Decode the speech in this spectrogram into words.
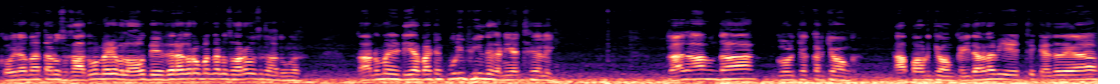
ਕੋਈ ਨਾ ਮੈਂ ਤੁਹਾਨੂੰ ਸਿਖਾ ਦੂੰਗਾ, ਮੇਰੇ ਵਲੌਗ ਦੇਖਦੇ ਰਹਾ, ਕਰੋ, ਮੈਂ ਤੁਹਾਨੂੰ ਸਾਰਾ ਕੁਝ ਸਿਖਾ ਦੂੰਗਾ। ਤੁਹਾਨੂੰ ਮੈਂ ਇੰਡੀਆ ਬੈਠੇ ਪੂਰੀ ਫੀਲ ਦੇ ਦੇਣੀ ਇੱਥੇ ਵਾਲੀ। ਗਾਇਸ ਆ ਹੁੰਦਾ ਗੋਲ ਚੱਕਰ ਚੌਂਕ। ਆਪਾਂ ਉਹਨੂੰ ਚੌਂਕ ਕਹੀਦਾ ਹਨਾ ਵੀ ਇੱਥੇ ਕਹਿੰਦੇ ਆ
